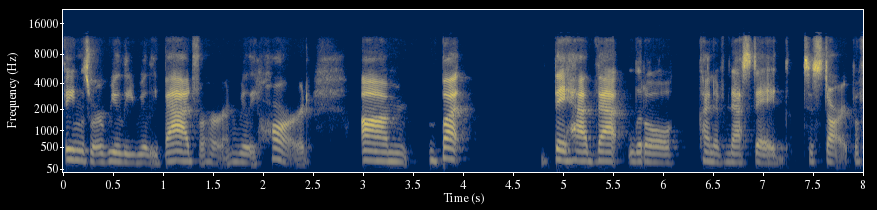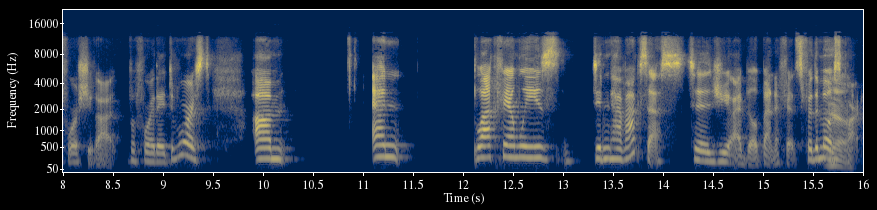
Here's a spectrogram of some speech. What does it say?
things were really, really bad for her and really hard. Um, but they had that little kind of nest egg to start before she got before they divorced. Um, and black families didn't have access to GI Bill benefits for the most yeah. part,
